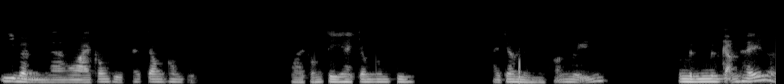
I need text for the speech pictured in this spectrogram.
even là ngoài công việc hay trong công việc, ngoài công ty hay trong công ty, hãy cho mình một khoảng nghỉ. Mình mình cảm thấy là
